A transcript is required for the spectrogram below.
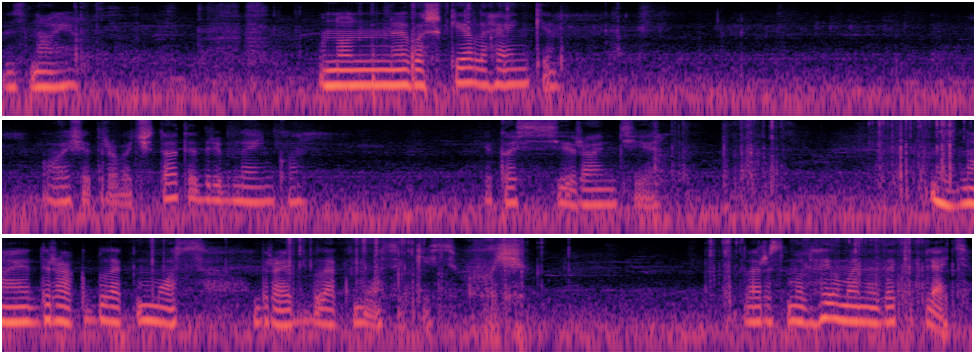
Не знаю. Воно не важке, легеньке. Ой, ще треба читати дрібненько. Якась сірантія. Не знаю, драк Black Moss. Драйт Black Moss якийсь. Ой. Зараз мозги у мене закиплять.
